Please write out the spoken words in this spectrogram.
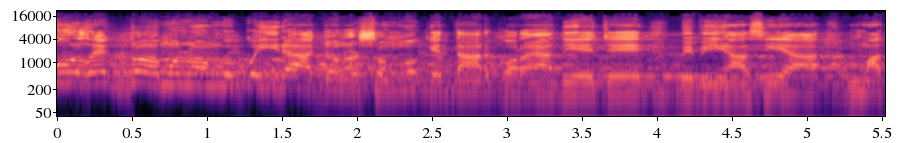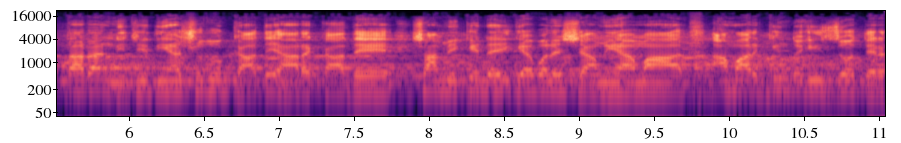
ও একদম উলঙ্গ কইরা জনসম্মুখে দাঁড় করায়া দিয়েছে। বিবি আসিয়া মাতারা নিচে দিয়া শুধু কাঁদে আর কাঁদে। স্বামীকে ডাইকে বলে, স্বামী আমার আমার কিন্তু ইজ্জতের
